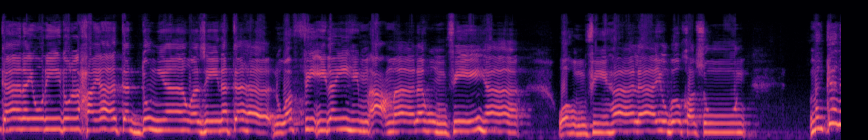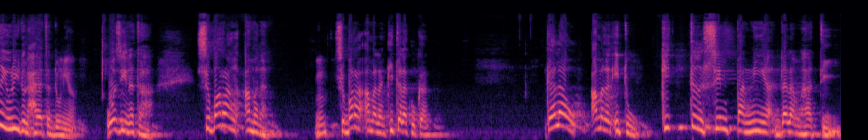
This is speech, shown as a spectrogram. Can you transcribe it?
kana yuridul hayata dunya wa zinataha nuwaffi ilaihim a'malahum fiha fiha la yubkhasun. Man kana yuridul hayata dunya wa zinataha. Sebarang amalan hmm? sebarang amalan kita lakukan kalau amalan itu kita simpan niat dalam hati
